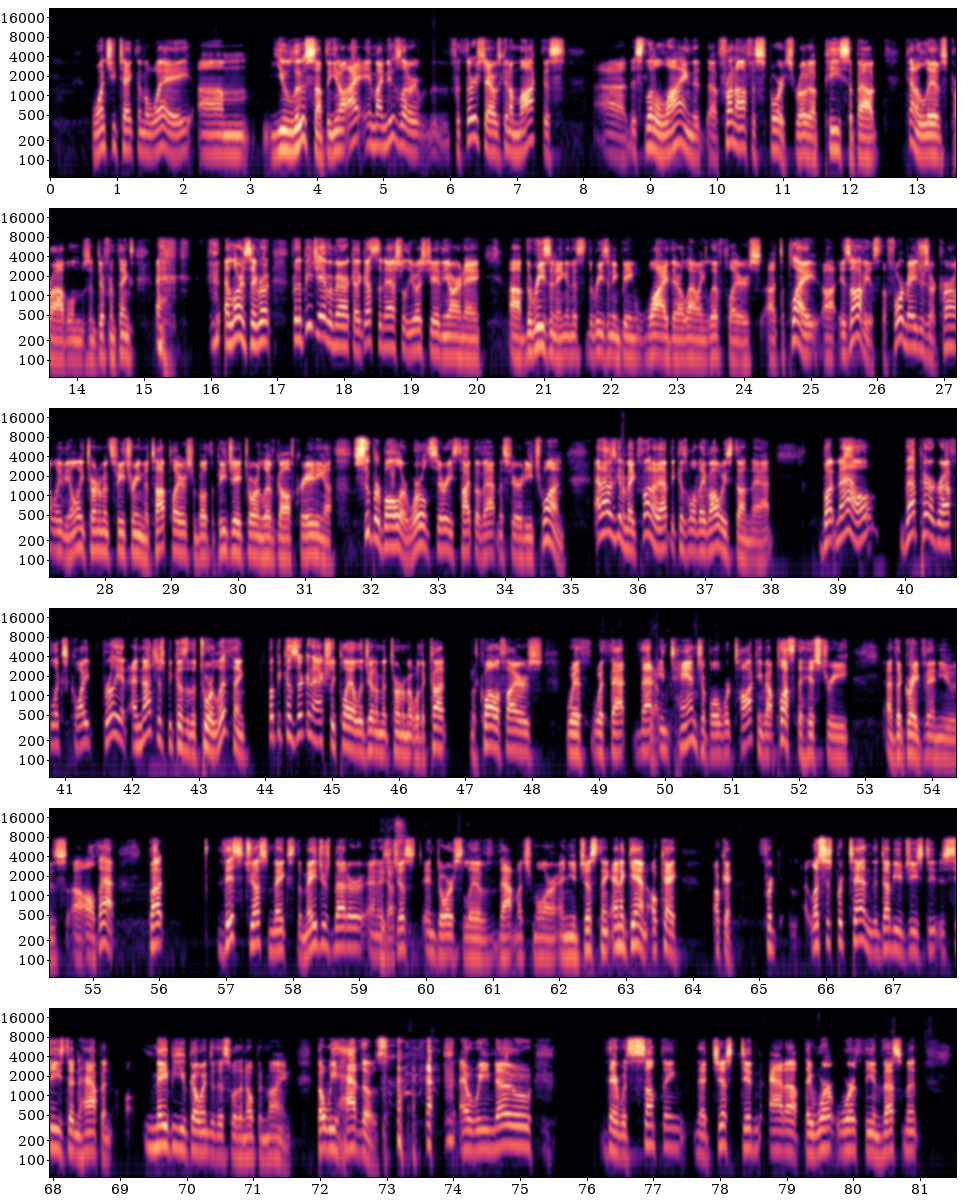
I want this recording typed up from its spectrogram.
once you take them away, um, you lose something. You know, I in my newsletter for Thursday, I was going to mock this uh, this little line that uh, Front Office Sports wrote a piece about kind of LIV's problems and different things. and Lawrence, they wrote for the PGA of America, Augusta National, the USGA, and the R&A. Uh, the reasoning, and this the reasoning being why they're allowing LIV players uh, to play, uh, is obvious. The four majors are currently the only tournaments featuring the top players from both the PGA Tour and LIV Golf, creating a Super Bowl or World Series type of atmosphere at each one. And I was going to make fun of that because, well, they've always done that. But now that paragraph looks quite brilliant, and not just because of the Tour Live thing but because they're going to actually play a legitimate tournament with a cut, with qualifiers, with with that that yep. intangible we're talking about, plus the history, uh, the great venues, uh, all that. But this just makes the majors better, and it's it just endorsed LIV that much more. And you just think, and again, okay, okay, for let's just pretend the WGCs didn't happen maybe you go into this with an open mind. But we had those. and we know there was something that just didn't add up. They weren't worth the investment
